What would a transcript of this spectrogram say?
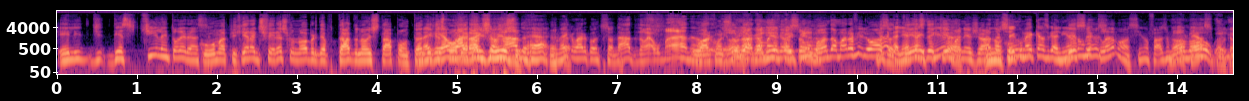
ele de- destila a intolerância. Com uma pequena diferença que o nobre deputado não está apontando Como é e é o responderá em juízo. ar-condicionado? É, como é que é o ar-condicionado? Não é humano. não O ar-condicionado a é uma invenção caipira? humana maravilhosa, Não, desde caipira, que manejada Eu não sei com como é que as galinhas não reclamam assim, não fazem um Não, protesto. não, o por galinheiro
